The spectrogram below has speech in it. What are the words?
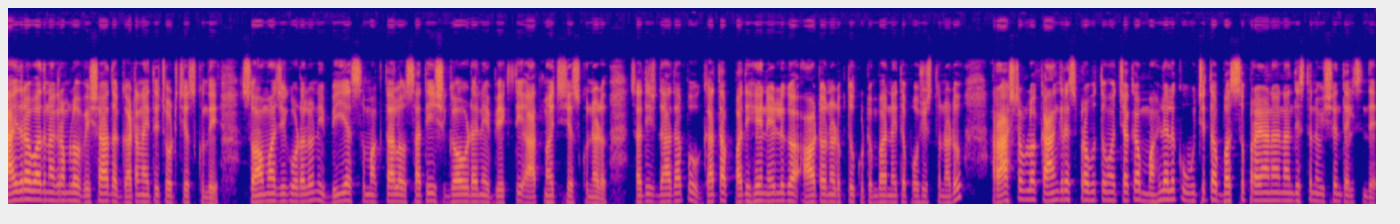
హైదరాబాద్ నగరంలో విషాద ఘటన అయితే చోటు చేసుకుంది. సోమాజిగూడలోని బిఎస్ మక్తాలో సతీష్ గౌడ్ అనే వ్యక్తి ఆత్మహత్య చేసుకున్నాడు. సతీష్ దాదాపు గత పదిహేనేళ్ళుగా ఆటో నడుపుతూ కుటుంబాన్ని అయితే పోషిస్తున్నాడు. రాష్ట్రంలో కాంగ్రెస్ ప్రభుత్వం వచ్చాక మహిళలకు ఉచిత బస్సు ప్రయాణాన్ని అందిస్తున్న విషయం తెలిసిందే.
